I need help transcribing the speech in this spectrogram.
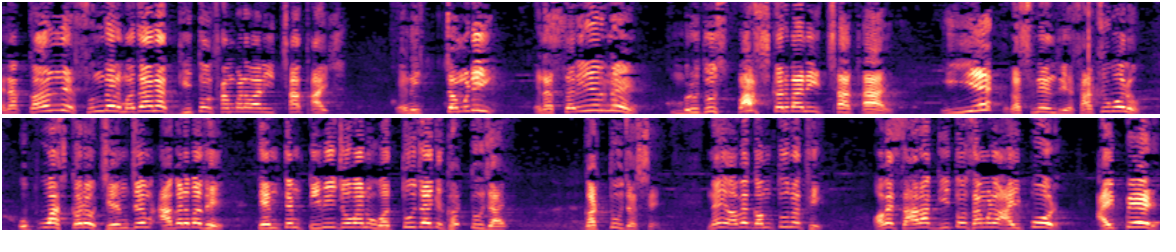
એના કાનને સુંદર મજાના ગીતો સાંભળવાની ઈચ્છા થાય છે. એની ચમડી, એના શરીરને મૃદુ સ્પર્શ કરવાની ઈચ્છા થાય. એ એક રસનેન્દ્રિય. સાચું બોલો, ઉપવાસ કરો, જેમ જેમ આગળ વધે તેમ તેમ ટીવી જોવાનું વધતું જાય કે ઘટતું જાય? ઘટતું જશે. નહીં, હવે ગમતું નથી. હવે સારા ગીતો સાંભળો, આઈપોડ, આઈપેડ,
